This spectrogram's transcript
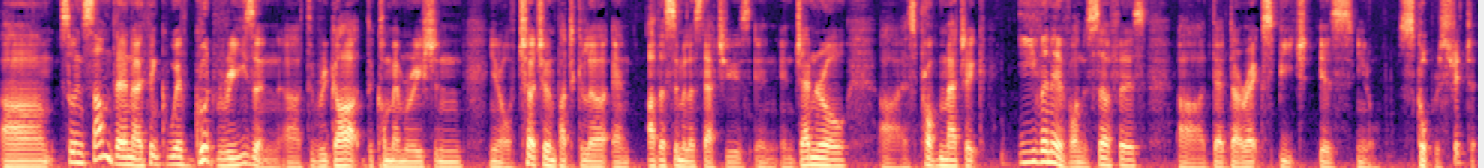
Um, so, in sum, then, I think we have good reason uh, to regard the commemoration, you know, of Churchill in particular and other similar statues in in general uh, as problematic, even if on the surface uh, their direct speech is, you know, scope restricted.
